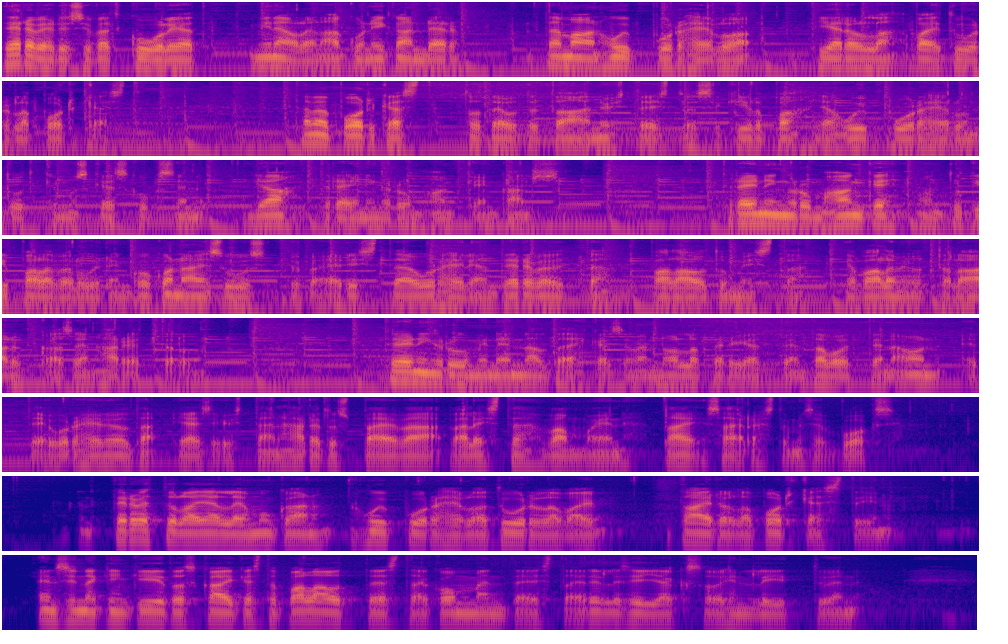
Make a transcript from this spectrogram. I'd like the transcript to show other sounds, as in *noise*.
Tervehdys hyvät kuulijat, minä olen Aku Nikander. Tämä on Huippurheilua tiedolla vai tuurilla podcast. Tämä podcast toteutetaan yhteistyössä Kilpa- ja huippurheilun tutkimuskeskuksen ja Training Room-hankkeen kanssa. Training Room-hanke on tukipalveluiden kokonaisuus, joka edistää urheilijan terveyttä, palautumista ja valmiutta laadukkaaseen harjoitteluun. Training Roomin ennaltaehkäisevän nollaperiaatteen tavoitteena on, ettei urheilijoilta jäisi yhtään harjoituspäivää välistä vammojen tai sairastumisen vuoksi. Tervetuloa jälleen mukaan huippurheilua tuurilla vai taidolla podcastiin. Ensinnäkin kiitos kaikesta palautteesta ja kommenteista edellisiin jaksoihin liittyen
